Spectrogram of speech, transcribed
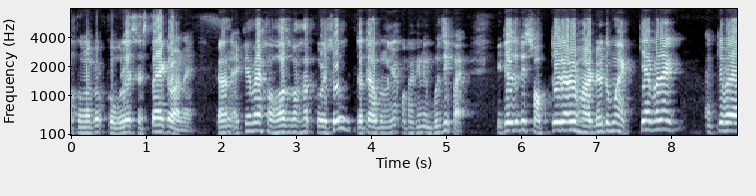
আপোনালোকক ক'বলৈ চেষ্টাই কৰা নাই। কাৰণ একেবাৰে সহজ ভাষাত কৈছো যাতে আপোনালোকে কথাখিনি বুজি পায়। এতিয়া যদি ছফ্টৱেৰ আৰু হাৰ্ডৱেৰটো মই একেবাৰে একেবাৰে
